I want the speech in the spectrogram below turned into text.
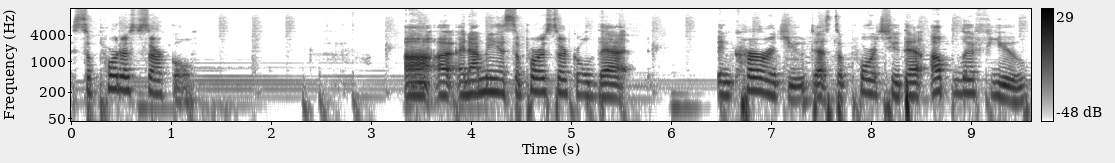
supportive circle, uh, uh, and I mean a supportive circle that encourage you, that supports you, that uplift you,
